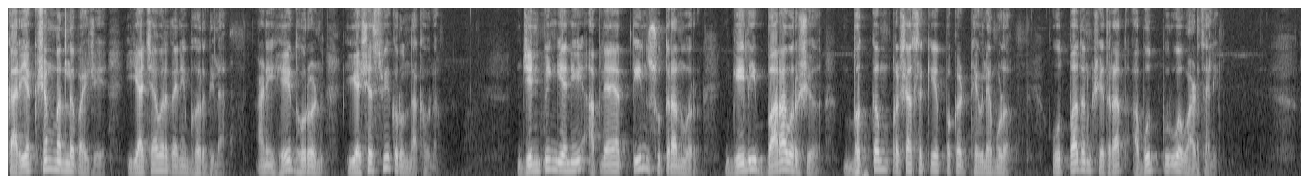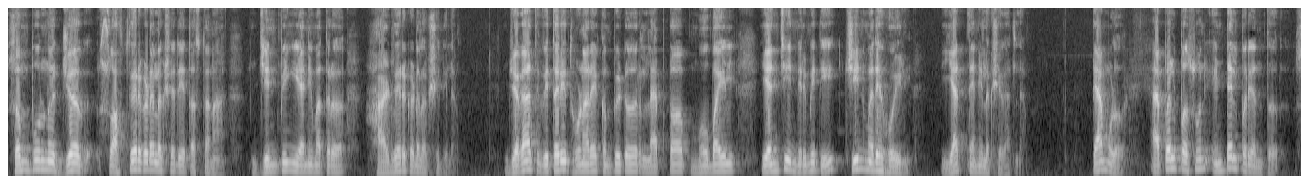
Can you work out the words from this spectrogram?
कार्यक्षम बनलं पाहिजे याच्यावर त्यांनी भर दिला आणि हे धोरण यशस्वी करून दाखवलं. जिनपिंग यांनी आपल्या या तीन सूत्रांवर गेली बारा वर्ष भक्कम प्रशासकीय पकड ठेवल्यामुळं उत्पादन क्षेत्रात अभूतपूर्व वाढ झाली. संपूर्ण जग सॉफ्टवेअरकडे लक्ष देत असताना जिनपिंग यांनी मात्र हार्डवेअरकडे लक्ष दिलं. जगात वितरित होणारे कम्प्युटर लॅपटॉप मोबाईल यांची निर्मिती चीनमध्ये होईल यात त्यांनी लक्ष घातलं. त्यामुळं ॲपलपासून इंटेलपर्यंत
